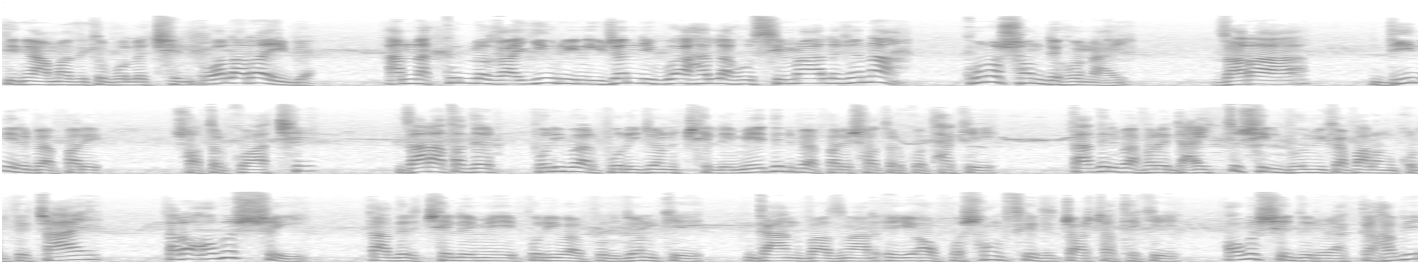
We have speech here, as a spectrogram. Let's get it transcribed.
তিনি আমাদেরকে বলেছেন, ওয়ালা রাইবা আন্না কুল্ল গাইউরিন ইউজান্নিবু আহ্লাহু সিমা আলগে না কোনো সন্দেহ নাই। যারা দিনের ব্যাপারে সতর্ক আছে, যারা তাদের পরিবার, পরিজন, ছেলে, মেয়েদের ব্যাপারে সতর্ক থাকে, তাদের ব্যাপারে দায়িত্বশীল ভূমিকা পালন করতে চায়, তারা অবশ্যই তাদের ছেলে, মেয়ে, পরিবার, পরিজনকে গান বাজনার এই অপসংস্কৃতি চর্চা থেকে অবশ্যই দূরে রাখতে হবে।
